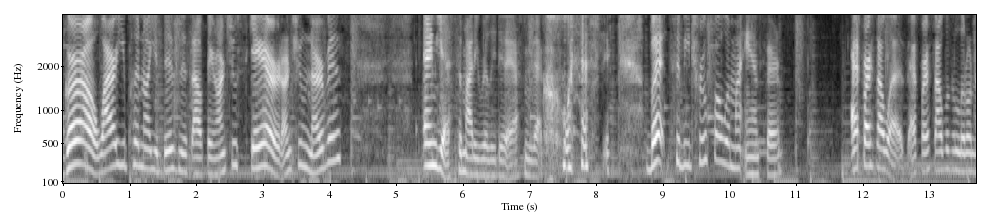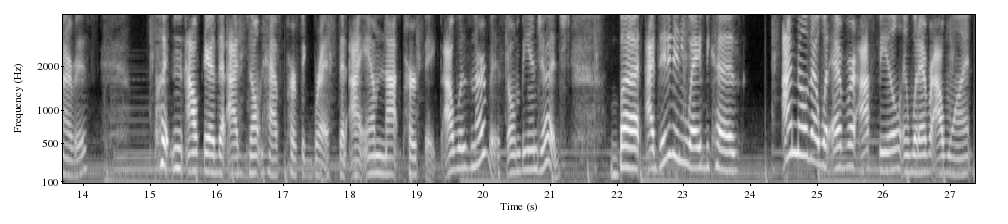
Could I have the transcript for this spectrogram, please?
Girl, why are you putting all your business out there? Aren't you scared? Aren't you nervous? And yes, somebody really did ask me that question. But to be truthful with my answer, at first I was. At first I was a little nervous putting out there that I don't have perfect breasts, that I am not perfect. I was nervous on being judged. But I did it anyway because I know that whatever I feel and whatever I want,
